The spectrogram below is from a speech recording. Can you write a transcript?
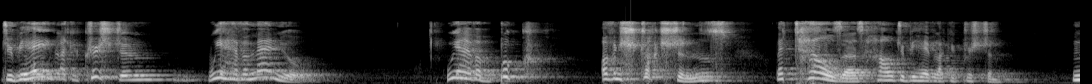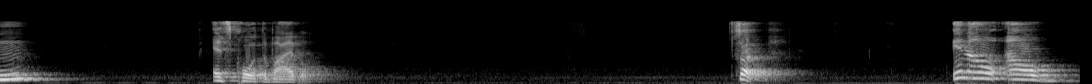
To behave like a Christian, we have a manual. We have a book of instructions that tells us how to behave like a Christian. Hmm? It's called the Bible. So, in our, our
